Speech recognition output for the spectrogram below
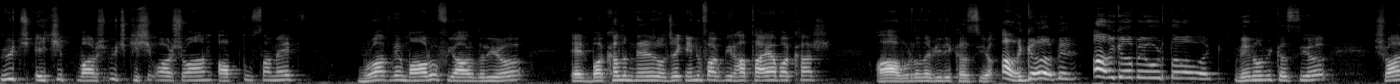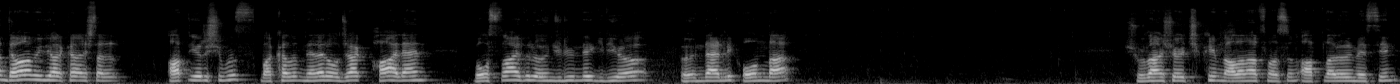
3 ekip var. 3 kişi var şu an. Abdul Samet, Murat ve Maruf yardırıyor. Evet bakalım neler olacak. En ufak bir hataya bakar. Aa burada da biri kasıyor. Aga be. Aga be ortama bak. Venom'i kasıyor. Şu an devam ediyor arkadaşlar. At yarışımız. Bakalım neler olacak. Halen Ghost Rider öncülüğünde gidiyor. Önderlik onda. Şuradan şöyle çıkayım da alan atmasın. Atlar ölmesin.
